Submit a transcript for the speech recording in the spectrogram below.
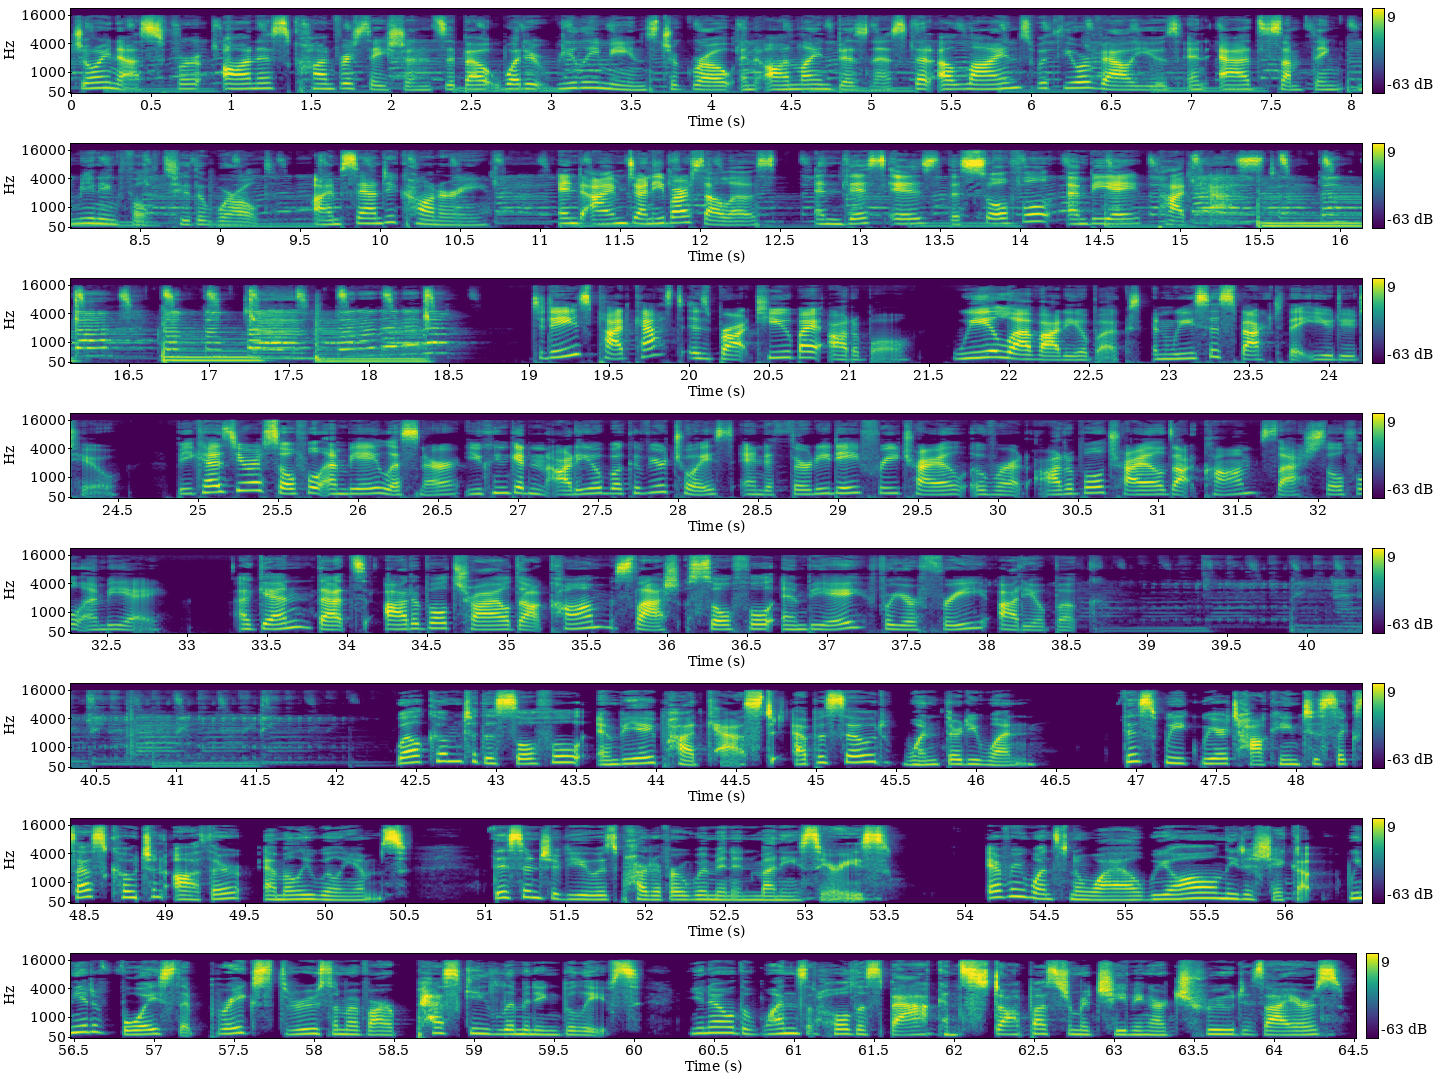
Join us for honest conversations about what it really means to grow an online business that aligns with your values and adds something meaningful to the world. I'm Sandy Connery. And I'm Jenny Barcelos, and this is the Soulful MBA Podcast. Today's podcast is brought to you by Audible. We love audiobooks, and we suspect that you do too. Because you're a Soulful MBA listener, you can get an audiobook of your choice and a 30-day free trial over at audibletrial.com slash soulfulmba. Again, that's audibletrial.com slash soulfulmba for your free audiobook. Welcome to the Soulful MBA Podcast, episode 131. This week, we are talking to success coach and author Emily Williams. This interview is part of our Women in Money series. Every once in a while, we all need a shakeup. We need a voice that breaks through some of our pesky limiting beliefs. You know, the ones that hold us back and stop us from achieving our true desires.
